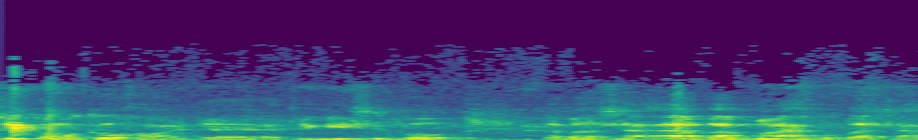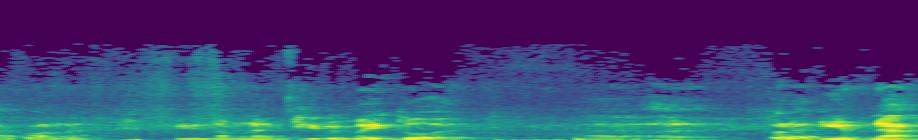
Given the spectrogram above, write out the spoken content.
xin có một câu hỏi để thỉnh nghĩ sư phụ. Là bà xã bà má của bà xã con á thì năm nay chín mươi mấy tuổi? À, có đã nghiệp nặng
